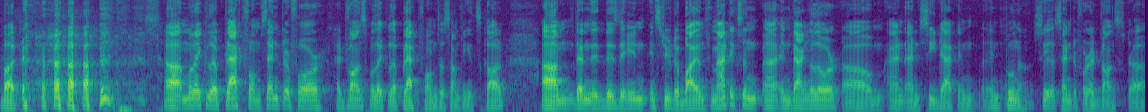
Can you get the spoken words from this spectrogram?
but uh, Molecular Platform Center for Advanced Molecular Platforms or something it's called. Um, then there's the in Institute of Bioinformatics in, uh, in Bangalore um, and, and CDAC in, in Pune, Center for Advanced uh,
